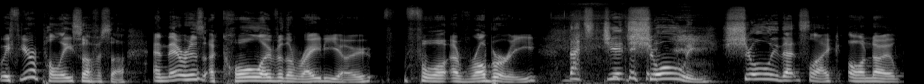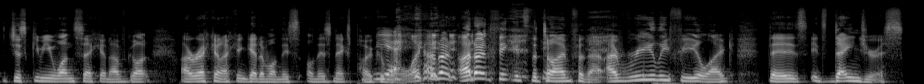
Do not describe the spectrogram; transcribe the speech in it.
if you're a police officer and there is a call over the radio for a robbery, that's just surely, surely that's like, oh no, just give me one second. I've got, I reckon I can get him on this on this next Pokemon. Yeah. Like I don't, I don't think it's the time for that. I really feel like there's, it's dangerous.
